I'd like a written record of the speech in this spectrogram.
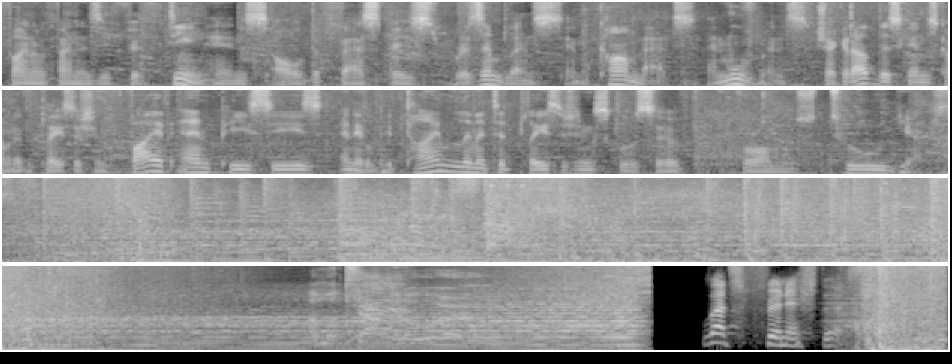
Final Fantasy 15, hence all the fast-paced resemblance in combat and movements. Check it out, this game is coming to the PlayStation 5 and PCs, and it'll be time-limited PlayStation exclusive for almost two years. Let's finish this.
